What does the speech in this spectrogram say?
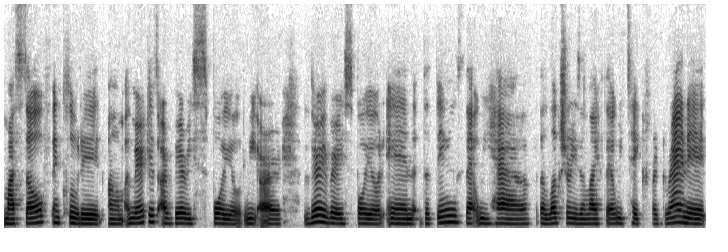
myself included, um, Americans are very spoiled. We are very, very spoiled. And the things that we have, the luxuries in life that we take for granted,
